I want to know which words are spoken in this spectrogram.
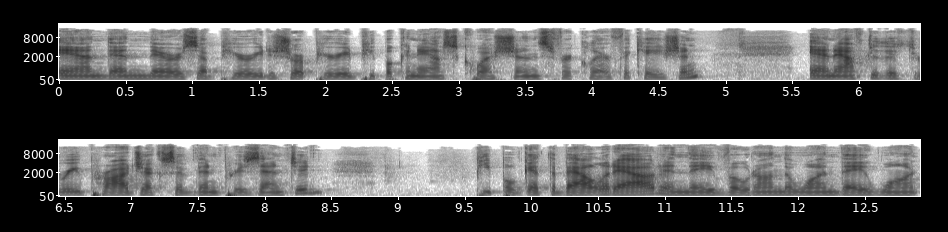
and then there's a period, a short period, people can ask questions for clarification. And after the three projects have been presented, people get the ballot out and they vote on the one they want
